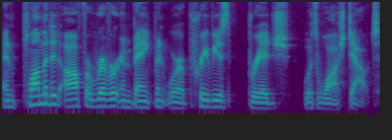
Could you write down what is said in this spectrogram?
and plummeted off a river embankment where a previous bridge was washed out.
